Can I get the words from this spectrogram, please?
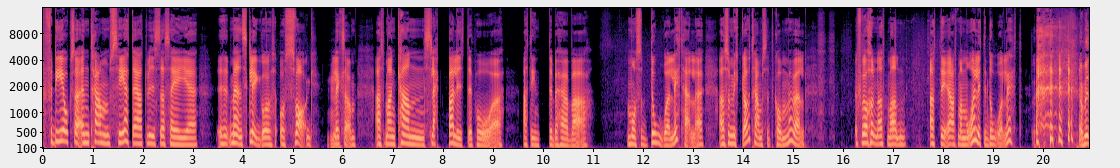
för det är också en tramshet är att visa sig eh, eh, mänsklig och, och svag. Mm. Liksom. Att man kan släppa lite på att inte behöva må så dåligt heller. Alltså mycket av tramset kommer väl från att man, att det, att man mår lite dåligt. Ja, men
